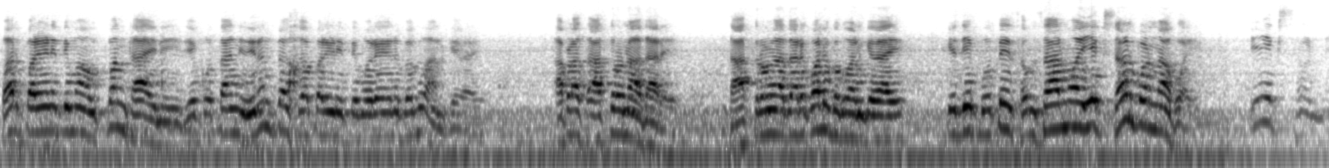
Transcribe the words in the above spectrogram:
પર પરિણતિમાં ઉત્પન્ન થાય નહીં જે પોતાની નિરંતર સ્વપરિણતિમાં રહે એને ભગવાન કહેવાય. આપણા શાસ્ત્રોના આધારે. શાસ્ત્રોના આધારે કોને ભગવાન કહેવાય? કે જે પોતે સંસારમાં એક ક્ષણ પણ ના હોય. એક ક્ષણ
